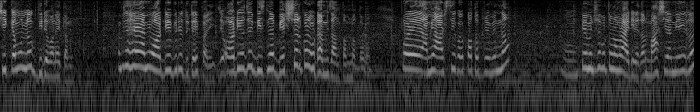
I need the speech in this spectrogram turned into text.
শিক্ষামূলক ভিডিও বানাইতাম। আমি হ্যাঁ আমি অডিও ভিডিও দুটাই পারি। যে অডিও যে বিজনেস বেশার করে ওটা আমি জানতাম না তখন। পরে আমি আসছি কত পেমেন্ট না পেমেন্ট সম্পর্কে তখন আমার আইডিয়া নেই। তখন মাসে আমি এলো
